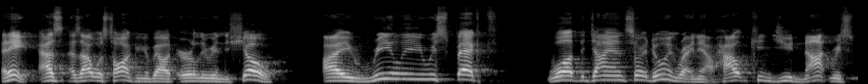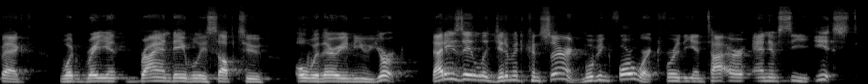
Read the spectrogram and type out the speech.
and hey, as as I was talking about earlier in the show, I really respect what the Giants are doing right now. How can you not respect what Brian, Brian Daboll is up to over there in New York? That is a legitimate concern moving forward for the entire NFC East.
